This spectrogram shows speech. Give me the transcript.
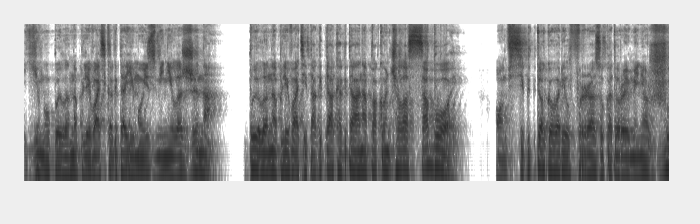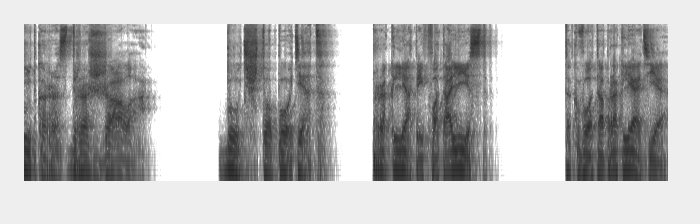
Ему было наплевать, когда ему изменила жена. Было наплевать и тогда, когда она покончила с собой. Он всегда говорил фразу, которая меня жутко раздражала. Будь что будет. Проклятый фаталист. Так вот о проклятие.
